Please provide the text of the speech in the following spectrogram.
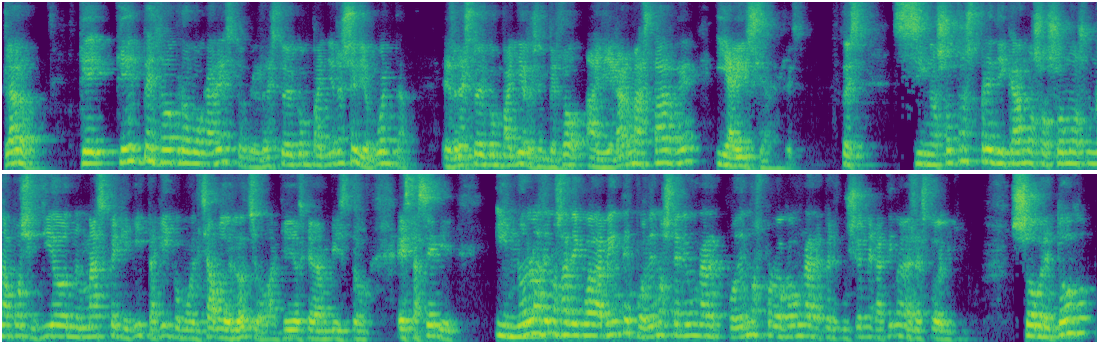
Claro, ¿qué, qué empezó a provocar esto? Que el resto de compañeros se dio cuenta el resto de compañeros empezó a llegar más tarde y a irse antes. Entonces, si nosotros predicamos o somos una posición más pequeñita aquí, como el Chavo del Ocho, aquellos que han visto esta serie, y no lo hacemos adecuadamente, podemos, tener una, podemos provocar una repercusión negativa en el resto del equipo. Sobre todo,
